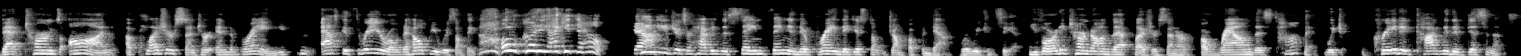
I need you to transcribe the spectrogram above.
that turns on a pleasure center in the brain. You ask a three year old to help you with something. Oh, goody, I get to help. Yeah. Teenagers are having the same thing in their brain. They just don't jump up and down where we can see it. You've already turned on that pleasure center around this topic, which created cognitive dissonance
